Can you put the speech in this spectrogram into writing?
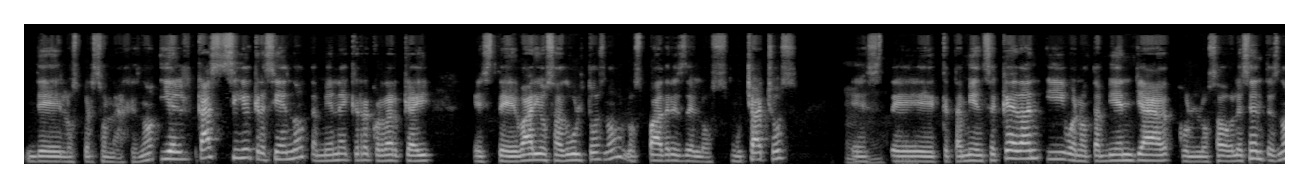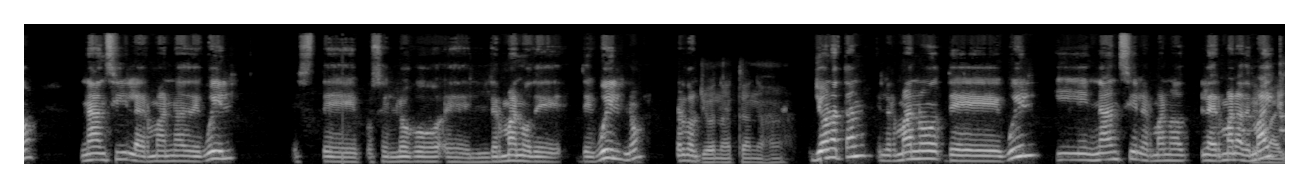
de los personajes, ¿no? Y el cast sigue creciendo, también hay que recordar que hay este, varios adultos, ¿no? Los padres de los muchachos, este, que también se quedan, y bueno, también ya con los adolescentes, ¿no? Nancy, la hermana de Will, este, pues el logo, el hermano de, Will, ¿no? Perdón. Jonathan, ajá. Jonathan, el hermano de Will, y Nancy, el hermano, la hermana de, Mike.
